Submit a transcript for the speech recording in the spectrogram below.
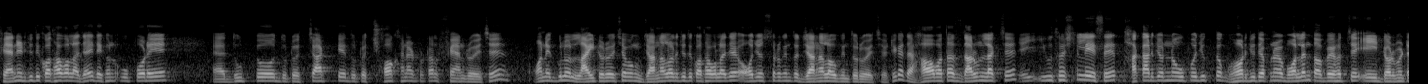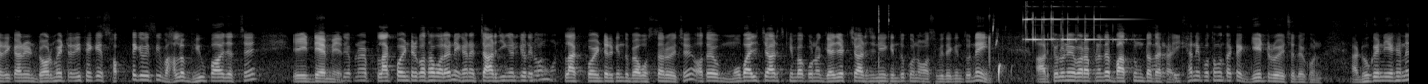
ফ্যানের যদি কথা বলা যায়, দেখুন, উপরে দুটো দুটো চারটে, দুটো ছখানা টোটাল ফ্যান রয়েছে। অনেকগুলো লাইটও রয়েছে এবং জানালার যদি কথা বলা যায়, অজস্র কিন্তু জানালাও কিন্তু রয়েছে, ঠিক আছে? হাওয়া বাতাস দারুণ লাগছে। এই ইউথ হোস্টেলে এসে থাকার জন্য উপযুক্ত ঘর যদি আপনারা বলেন, তবে হচ্ছে এই ডরমেটারি কারণ ডরমেটারি থেকে সব থেকে বেশি ভালো ভিউ পাওয়া যাচ্ছে এই ড্যামে যদি আপনারা প্লাগ পয়েন্টের কথা বলেন, এখানে চার্জিংয়ের জন্য প্লাগ পয়েন্টের কিন্তু ব্যবস্থা রয়েছে। অতএব মোবাইল চার্জ কিংবা কোনো গ্যাজেট চার্জ নিয়ে কিন্তু কোনো অসুবিধা কিন্তু নেই। আর চলুন এবার আপনাদের বাথরুমটা দেখা এখানে প্রথমত একটা গেট রয়েছে, দেখুন। আর ঢুকে নিয়ে এখানে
